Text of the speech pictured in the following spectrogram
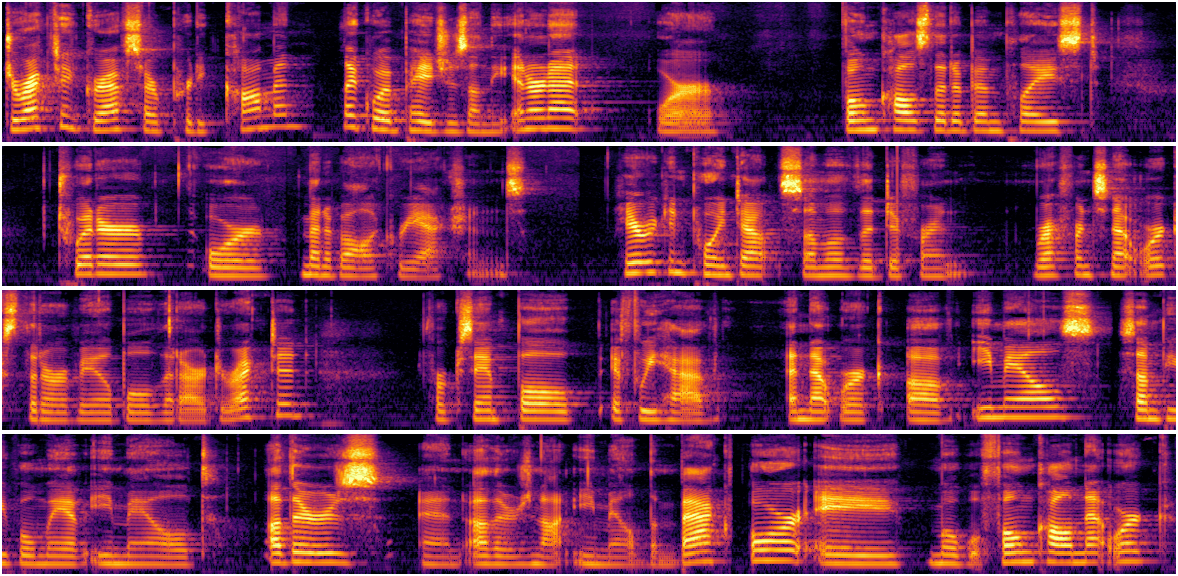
Directed graphs are pretty common, like web pages on the internet or phone calls that have been placed, Twitter, or metabolic reactions. Here we can point out some of the different reference networks that are available that are directed. For example, if we have a network of emails, some people may have emailed others and others not emailed them back, or a mobile phone call network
